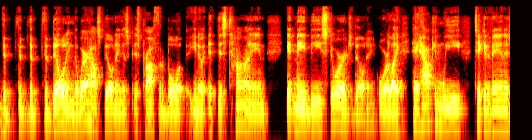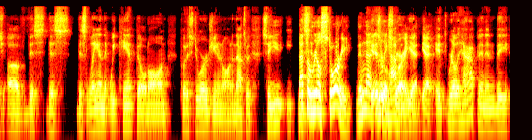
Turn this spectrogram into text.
the, the the the building the warehouse building is is profitable you know at this time it may be storage building or like hey how can we take advantage of this this this land that we can't build on put a storage unit on? And that's what so you that's a real story. Didn't that it is really a real happen? story yeah yeah. It really happened and the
